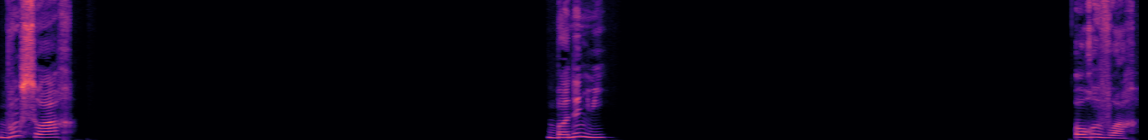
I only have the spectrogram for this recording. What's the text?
Bonsoir. Bonne nuit. Au revoir.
